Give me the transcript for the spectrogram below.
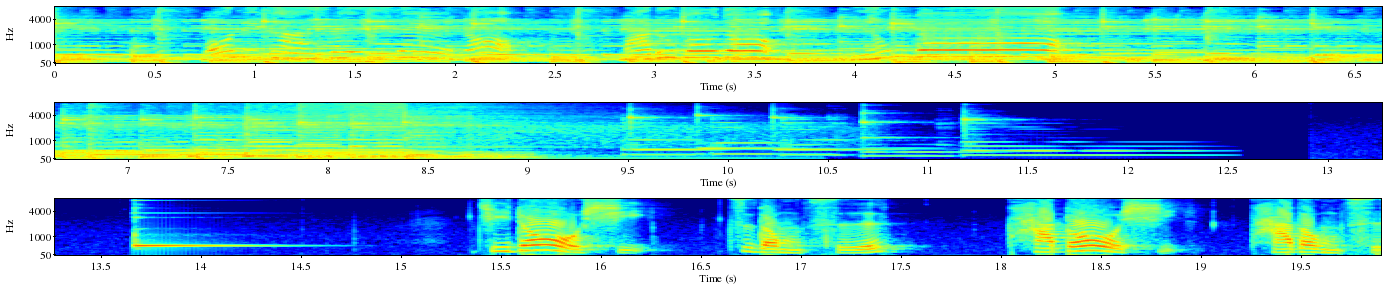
thank you 自动，自动词；他动词；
